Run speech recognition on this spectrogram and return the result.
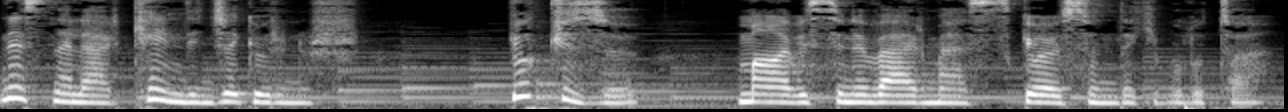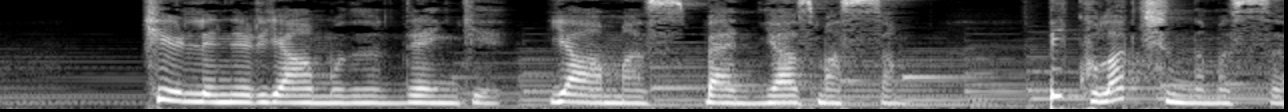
Nesneler kendince görünür. Gökyüzü mavisini vermez göğsündeki buluta.'' Kirlenir yağmurun rengi, yağmaz ben yazmazsam. Bir kulak çınlaması,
